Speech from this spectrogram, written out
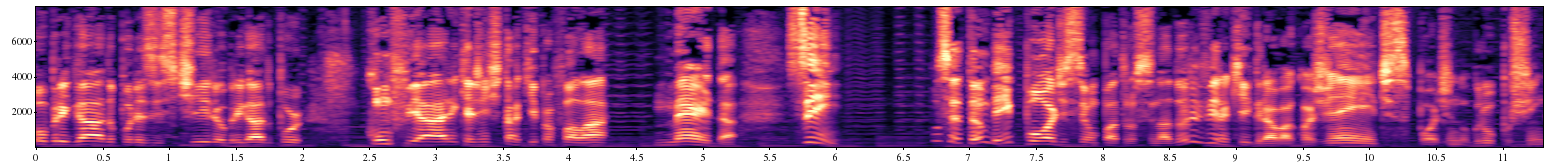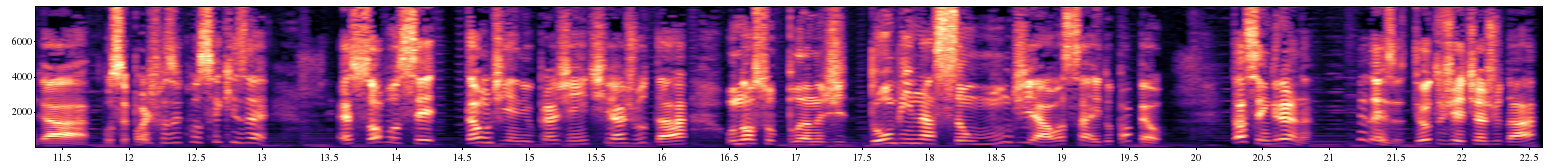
Obrigado por existirem, obrigado por confiarem que a gente tá aqui para falar merda. Sim, você também pode ser um patrocinador e vir aqui gravar com a gente. Você pode ir no grupo xingar. Você pode fazer o que você quiser. É só você dar um dinheirinho pra gente e ajudar o nosso plano de dominação mundial a sair do papel. Tá sem grana? Beleza, tem outro jeito de ajudar,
